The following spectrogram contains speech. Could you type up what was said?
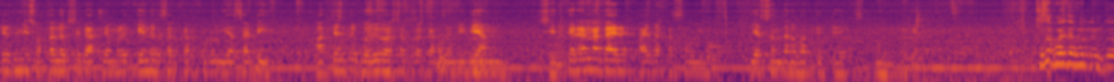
त्यांनी स्वतः लक्ष घातल्यामुळे केंद्र सरकारकडून यासाठी अत्यंत भरीव अशा प्रकारचा निधी आणून शेतकऱ्यांना डायरेक्ट फायदा कसा होईल या संदर्भात ते ते भूमिका घेतात कसा फायदा होईल नेमकं?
